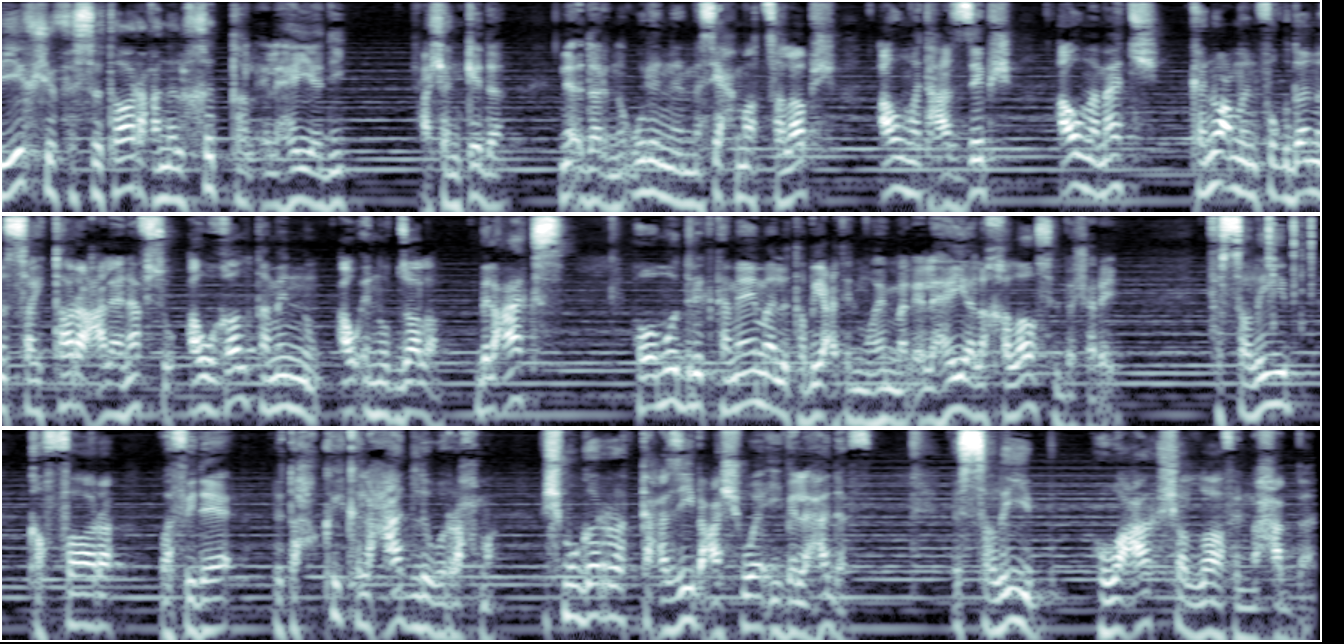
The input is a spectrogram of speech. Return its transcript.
بيكشف الستار عن الخطة الإلهية دي. عشان كده نقدر نقول إن المسيح ما اتصلبش أو ما تعذبش أو ما ماتش كنوع من فقدان السيطرة على نفسه أو غلطة منه أو إنه اتظلم. بالعكس هو مدرك تماما لطبيعة المهمة الإلهية لخلاص البشرية. في الصليب كفارة وفداء لتحقيق العدل والرحمة. مش مجرد تعذيب عشوائي بلا هدف. الصليب هو عرش الله في المحبة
